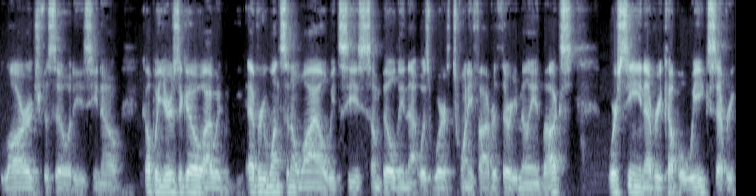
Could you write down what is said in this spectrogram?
large facilities. You know, a couple years ago, I would every once in a while we'd see some building that was worth 25 or 30 million bucks we're seeing every couple weeks, every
